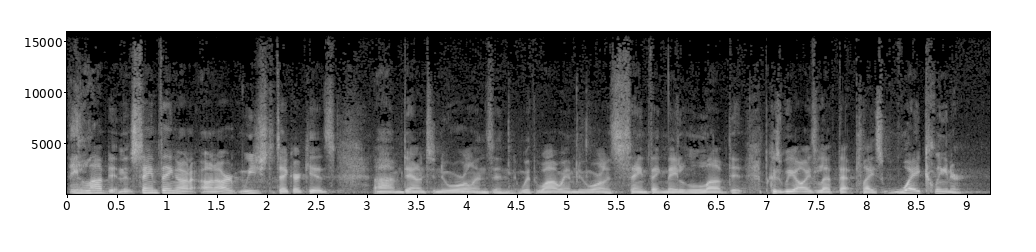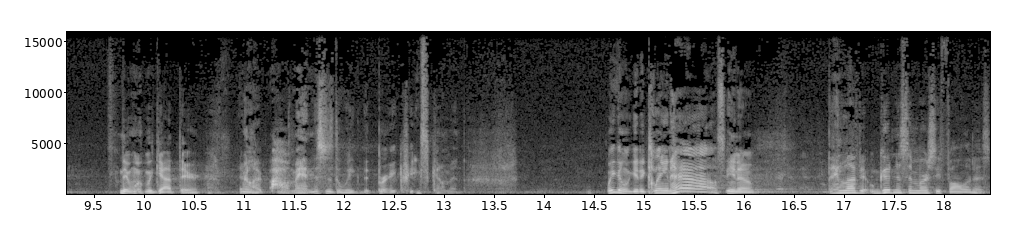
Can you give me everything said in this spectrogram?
They loved it. And the same thing on, on our, we used to take our kids um, down to New Orleans and with YWAM New Orleans, same thing. They loved it because we always left that place way cleaner than when we got there. They're like, oh man, this is the week that Prairie Creek's coming. We're going to get a clean house, you know. They loved it. Goodness and mercy followed us.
